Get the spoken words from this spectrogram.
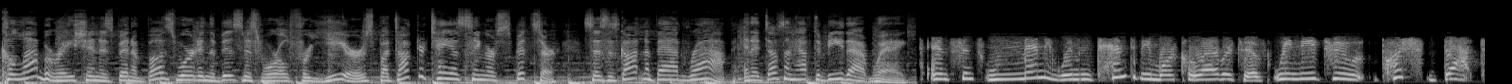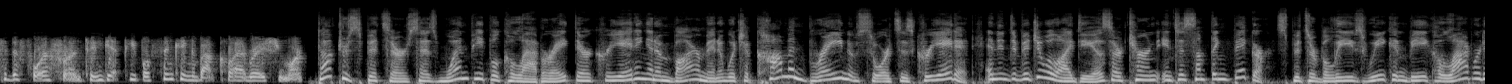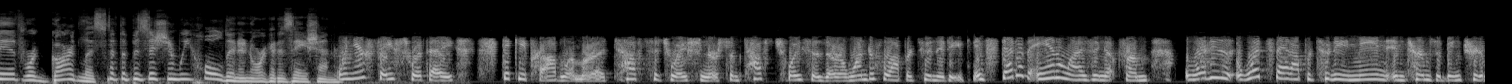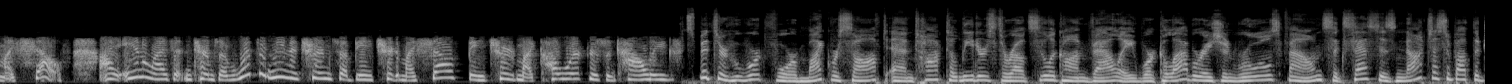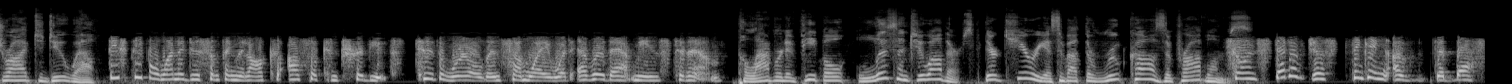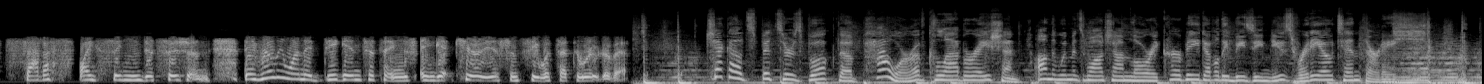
Collaboration has been a buzzword in the business world for years, but Dr. Taya Singer Spitzer says it's gotten a bad rap, and it doesn't have to be that way. And since many women tend to be more collaborative, we need to push that to the forefront and get people thinking about collaboration more. Dr. Spitzer says when people collaborate, they're creating an environment in which a common brain of sorts is created, and individual ideas are turned into something bigger. Spitzer believes we can be collaborative regardless of the position we hold in an organization. When you're faced with a sticky problem or a tough situation or some tough choices or a wonderful opportunity, instead of analyzing it from what is what's that opportunity mean in terms of being true to myself, I analyze it in terms of what's it mean in terms of being true to myself, being true to my coworkers and colleagues. Spitzer, who worked for Microsoft and talked to leaders throughout Silicon Valley where collaboration rules, found success is not just about the drive to do well. These people want to do something that also contributes to the world in some way, whatever that means to them. Collaborative people listen to others. They're curious about the root cause of problems. So instead of just thinking of the best satisfying decision, they really want to dig into things and get curious and see what's at the root of it. Check out Spitzer's book, The Power of Collaboration. On the Women's Watch, I'm Lori Kirby, WBZ News Radio 1030.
